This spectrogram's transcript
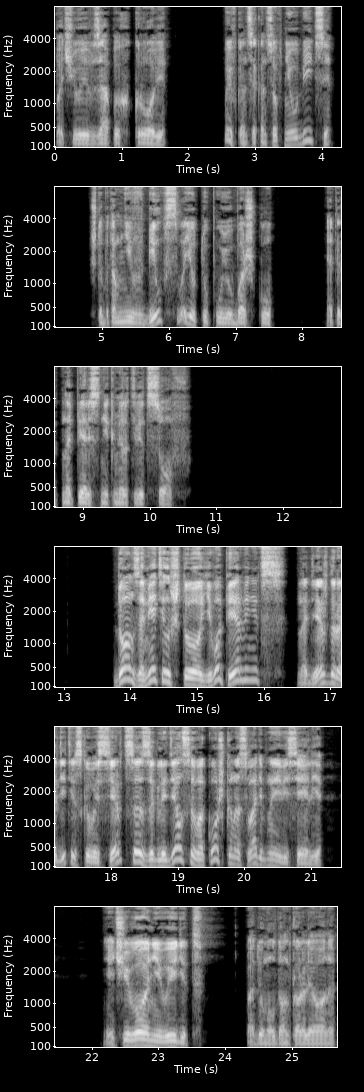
почуяв запах крови. Мы, в конце концов, не убийцы, чтобы там не вбил в свою тупую башку этот наперстник мертвецов. Дон заметил, что его первенец, надежда родительского сердца, загляделся в окошко на свадебное веселье. — Ничего не выйдет, — подумал Дон Корлеоне.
